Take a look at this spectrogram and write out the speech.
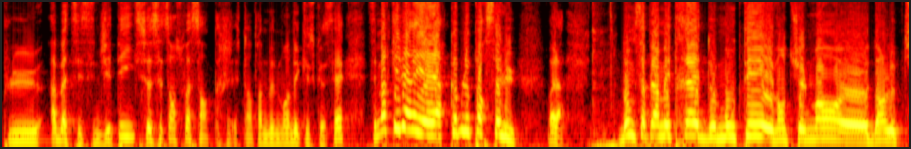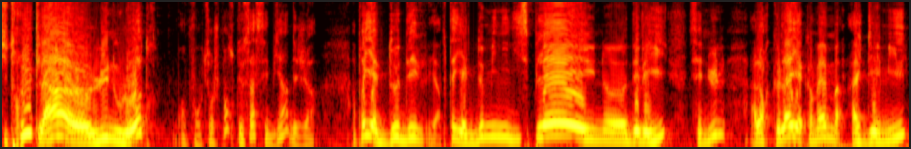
plus... Ah bah c'est une GTX 760. J'étais en train de me demander qu'est-ce que c'est. C'est marqué derrière, comme le port salut. Voilà. Donc ça permettrait de monter éventuellement euh, dans le petit truc là, euh, l'une ou l'autre. En fonction, je pense que ça c'est bien déjà. Après il y a que deux DV il y a que deux mini displays et une DVI, c'est nul. Alors que là il y a quand même HDMI,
